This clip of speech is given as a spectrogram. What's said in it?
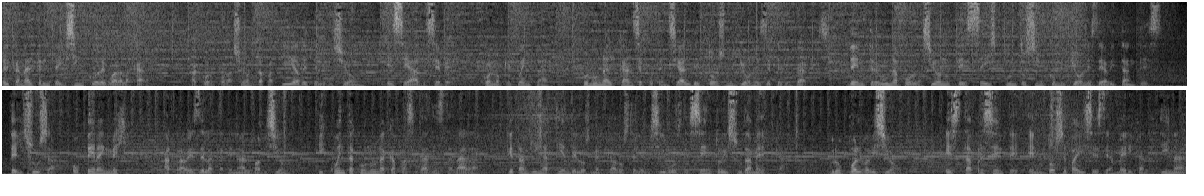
el Canal 35 de Guadalajara, a Corporación Tapatía de Televisión SADCB, con lo que cuenta con un alcance potencial de 2 millones de telehogares, de entre una población de 6.5 millones de habitantes. Telsusa opera en México a través de la cadena Albavisión y cuenta con una capacidad instalada que también atiende los mercados televisivos de Centro y Sudamérica. Grupo Albavisión está presente en 12 países de América Latina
